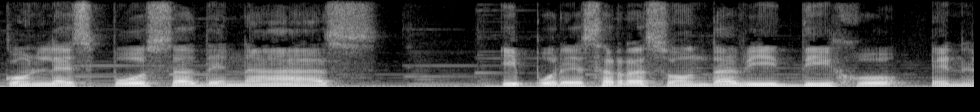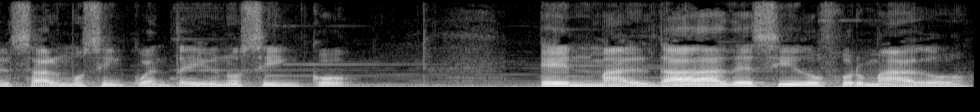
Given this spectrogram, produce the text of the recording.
con la esposa de Naas y por esa razón David dijo en el Salmo 51.5, En maldad he sido formado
